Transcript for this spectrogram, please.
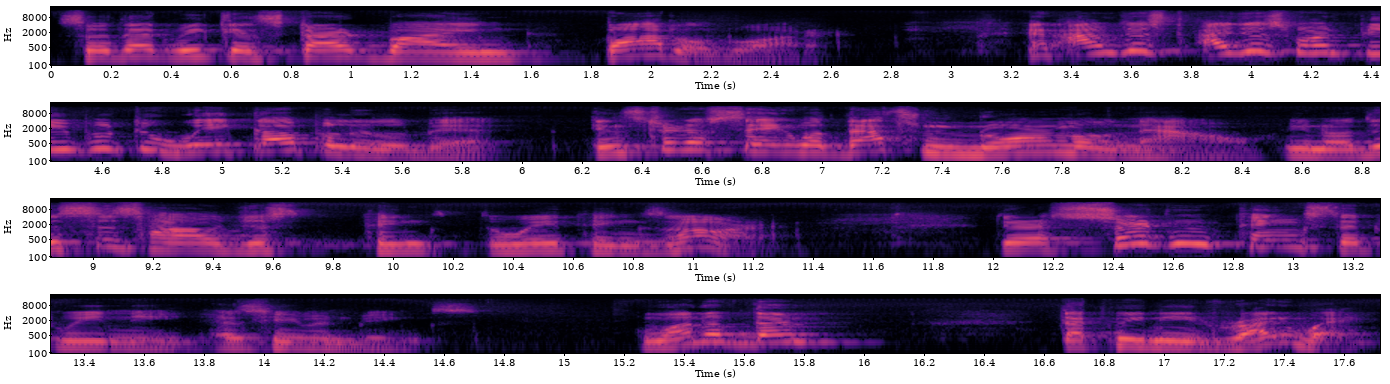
so that we can start buying bottled water? And I'm just, I just want people to wake up a little bit instead of saying, well, that's normal now. You know, this is how just things, the way things are. There are certain things that we need as human beings. One of them that we need right away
